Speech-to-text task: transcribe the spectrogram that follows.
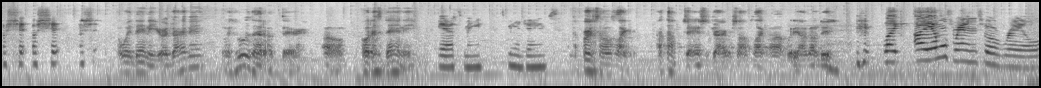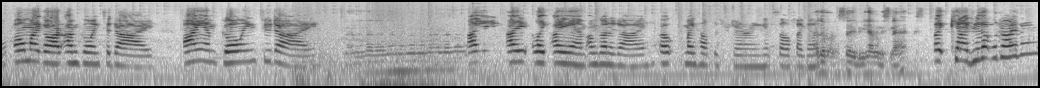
Oh shit! Oh shit! Oh shit! Oh wait, Dani, you're driving? Wait, who is that up there? Oh, oh, that's Dani. Yeah, it's me. It's me and James. At first, I was like, I thought James was driving, so I was like, oh, what are y'all gonna do? Like I almost ran into a rail. Oh my god! I'm going to die. I am going to die. I, I, like, I am. I'm gonna die. Oh, my health is regenerating itself, I guess. I was guess. about to say, do you have any snacks? Like, can I do that while driving?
